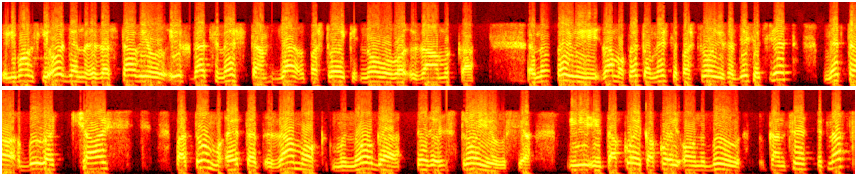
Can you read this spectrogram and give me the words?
И Ливонский орден заставил их дать место для постройки нового замка. Но первый замок в этом месте построили за 10 лет. Это была часть Потом этот замок много перестроился и, и такой, какой он был в конце 15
